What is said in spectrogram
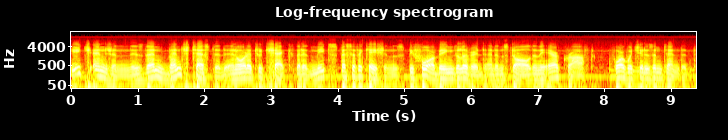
Each engine is then bench tested in order to check that it meets specifications before being delivered and installed in the aircraft for which it is intended.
